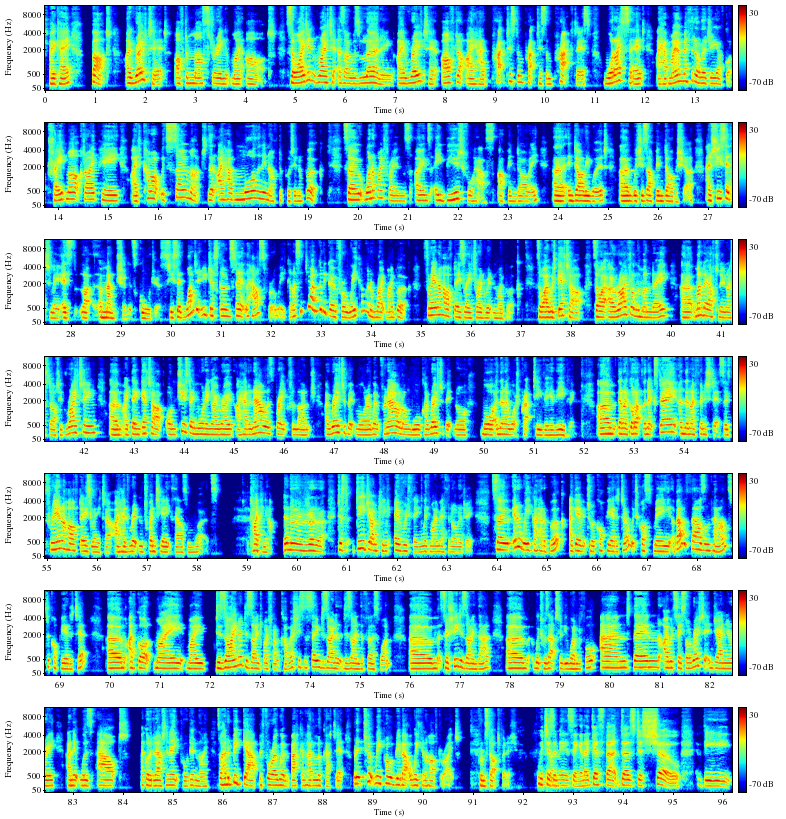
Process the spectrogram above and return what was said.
Okay? But I wrote it after mastering my art. So I didn't write it as I was learning. I wrote it after I had practiced and practiced and practiced what I said. I had my own methodology. I've got trademarked IP. I'd come up with so much that I have more than enough to put in a book. So one of my friends owns a beautiful house up in Darley, uh, in Darleywood, um, which is up in Derbyshire. And she said to me, it's like a mansion, it's gorgeous. She said, why don't you just go and stay at the house for a week? And I said, yeah, I'm going to go for a week. I'm going to write my book. Three and a half days later, I'd written my book. So I would get up. So I, I arrived on the Monday. Uh, Monday afternoon, I started writing. Um, I'd then get up on Tuesday morning. I wrote. I had an hour's break for lunch. I wrote a bit more. I went for an hour long walk. I wrote a bit more, more, and then I watched crap TV in the evening. Um, then I got up the next day, and then I finished it. So three and a half days later, I had written twenty eight thousand words, typing out just dejunking everything with my methodology. So in a week, I had a book. I gave it to a copy editor, which cost me about a thousand pounds to copy edit it. Um, I've got my my designer designed my front cover. She's the same designer that designed the first one. Um, so she designed that, um, which was absolutely wonderful. And then I would say, so I wrote it in January and it was out I got it out in April, didn't I? So I had a big gap before I went back and had a look at it. But it took me probably about a week and a half to write from start to finish. Which is so. amazing. And I guess that does just show the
